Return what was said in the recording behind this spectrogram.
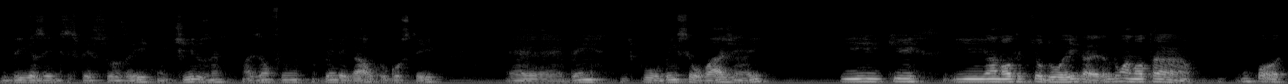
de brigas entre as pessoas aí, com tiros, né? Mas é um filme bem legal, eu gostei é, bem, tipo, bem selvagem aí. E que e a nota que eu dou aí, galera, eu dou uma nota um pouco.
